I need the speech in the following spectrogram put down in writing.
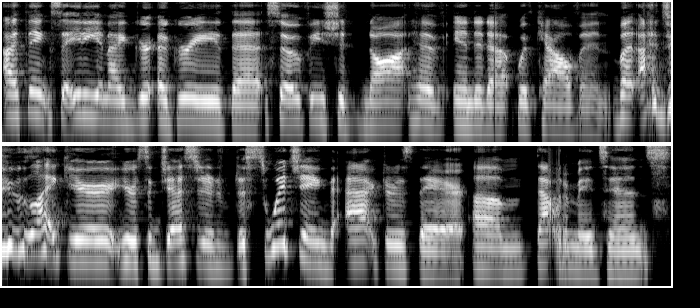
I think Sadie and I gr- agree that Sophie should not have ended up with Calvin. But I do like your your suggestion of just switching the actors there. Um, that would have made sense.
